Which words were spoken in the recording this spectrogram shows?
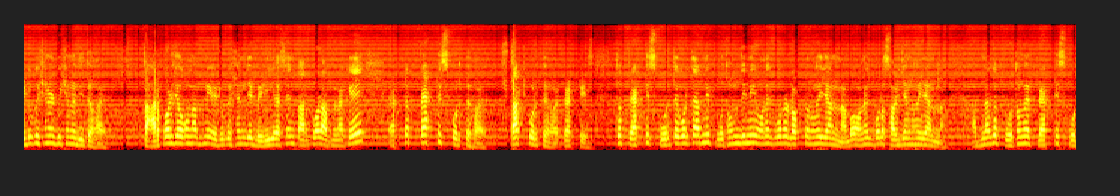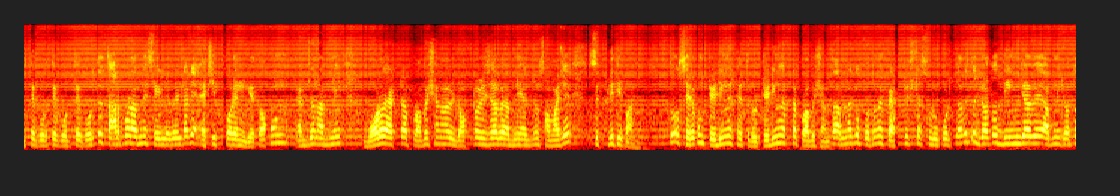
এডুকেশনের পিছনে দিতে হয়। তারপর যখন আপনি এডুকেশন দিয়ে বেরিয়ে আসেন, তারপর আপনাকে একটা প্র্যাকটিস করতে হয় স্টার্ট করতে হয় প্র্যাকটিস তো প্র্যাকটিস করতে করতে আপনি প্রথম দিনেই অনেক বড় ডক্টর হয়ে যান না বা অনেক বড় সার্জন হয়ে যান না। আপনাকে প্রথমে প্র্যাকটিস করতে করতে করতে করতে তারপর আপনি সেই লেভেলটাকে অ্যাচিভ করেন গিয়ে। তখন একজন আপনি বড় একটা প্রফেশনাল ডক্টর হিসাবে আপনি একজন সমাজে স্বীকৃতি পান। তো সেরকম ট্রেডিংয়ের ক্ষেত্রেও ট্রেডিংও একটা প্রফেশন তো আপনাকে প্রথমে প্র্যাকটিসটা শুরু করতে হবে। তো যত দিন যাবে আপনি যত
